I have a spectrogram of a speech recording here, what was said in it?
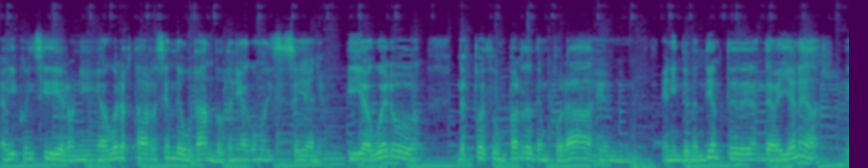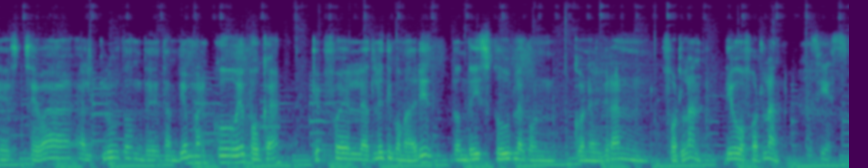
Ahí coincidieron y Agüero estaba recién debutando, tenía como 16 años. Y Agüero, después de un par de temporadas en, Independiente de, Avellaneda, eh, se va al club donde también marcó época, que fue el Atlético Madrid, donde hizo dupla con, con el gran Forlán, Diego Forlán. Así es.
